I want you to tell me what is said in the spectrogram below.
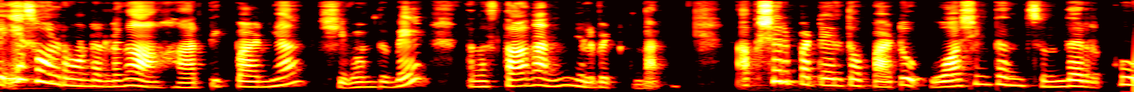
పేస్ ఆల్రౌండర్లుగా హార్దిక్ పాండ్యా శివం దుబే తన స్థానాన్ని నిలబెట్టుకున్నారు. అక్షర్ పటేల్తో పాటు వాషింగ్టన్ సుందర్కు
